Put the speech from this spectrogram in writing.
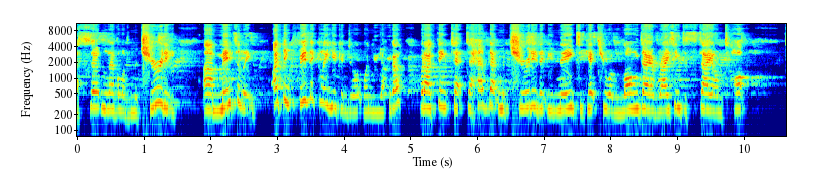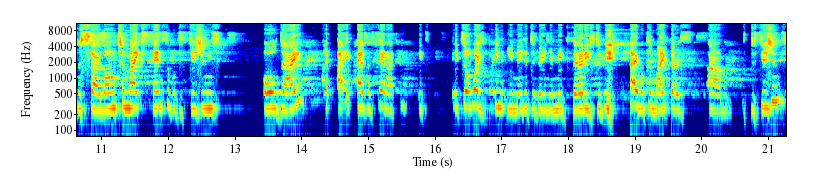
a certain level of maturity um, mentally. I think physically you can do it when you're younger, but I think to, to have that maturity that you need to get through a long day of racing, to stay on top for so long, to make sensible decisions all day. I, I, as I said, I think it's it's always been that you needed to be in your mid 30s to be able to make those um, decisions.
